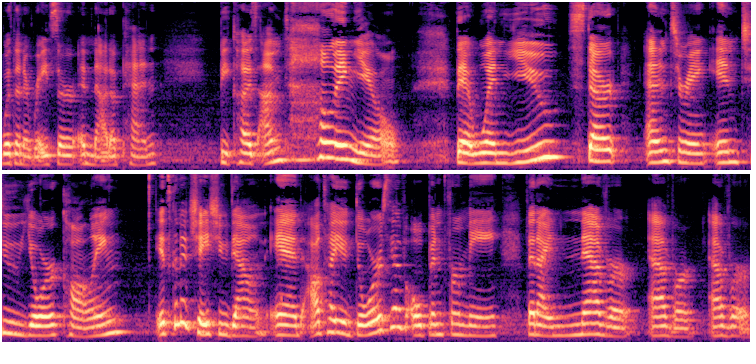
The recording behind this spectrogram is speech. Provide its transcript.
with an eraser and not a pen because I'm telling you that when you start entering into your calling, it's going to chase you down. And I'll tell you, doors have opened for me that I never, ever, ever,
